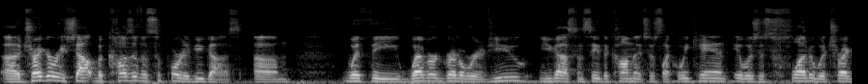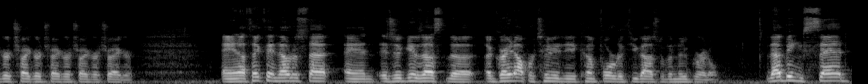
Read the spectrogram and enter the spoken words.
Uh, Traeger reached out because of the support of you guys. Um, with the Weber griddle review, you guys can see the comments just like we can. It was just flooded with Traeger, Traeger, Traeger, Traeger, Traeger. And I think they noticed that, and it just gives us the a great opportunity to come forward with you guys with a new griddle. That being said,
